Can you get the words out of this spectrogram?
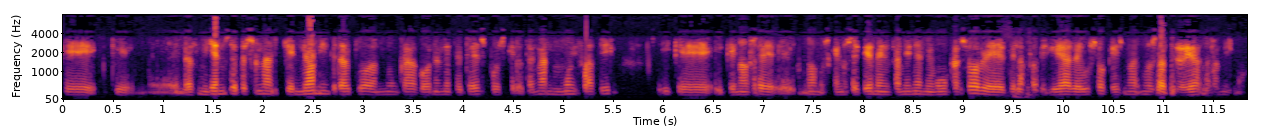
que, que eh, los millones de personas que no han interactuado nunca con NFTs, pues que lo tengan muy fácil y que, y que no se, vamos, que no se queden también en ningún caso de, de la facilidad de uso, que es nu- nuestra prioridad ahora mismo.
